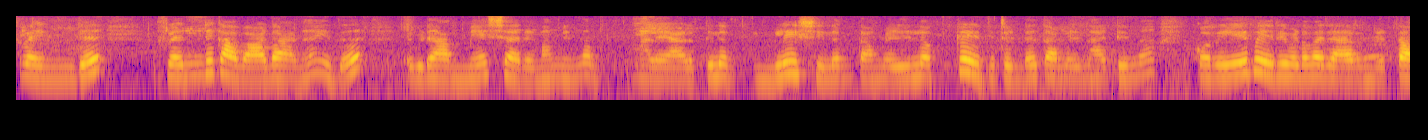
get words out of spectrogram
ഫ്രണ്ട്. ഫ്രണ്ട് കവാടാണ് ഇത്. ഇവിടെ അമ്മയെ ശരണം എന്നും മലയാളത്തിലും ഇംഗ്ലീഷിലും തമിഴിലും ഒക്കെ എഴുതിയിട്ടുണ്ട്. തമിഴ്നാട്ടിൽ നിന്ന് കുറേ പേര് ഇവിടെ വരാറുണ്ട് കേട്ടോ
